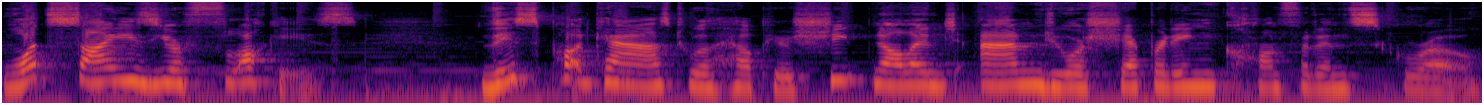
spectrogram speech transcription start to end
what size your flock is. This podcast will help your sheep knowledge and your shepherding confidence grow.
